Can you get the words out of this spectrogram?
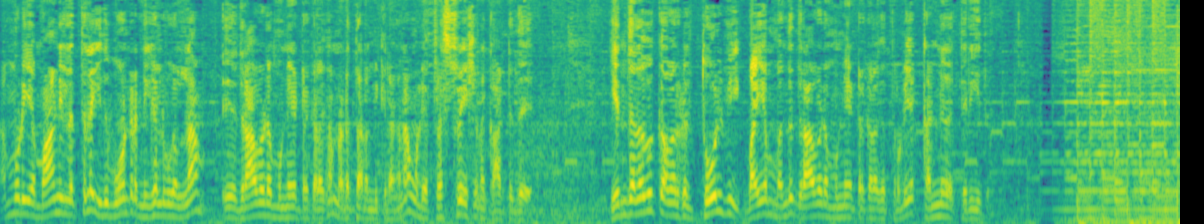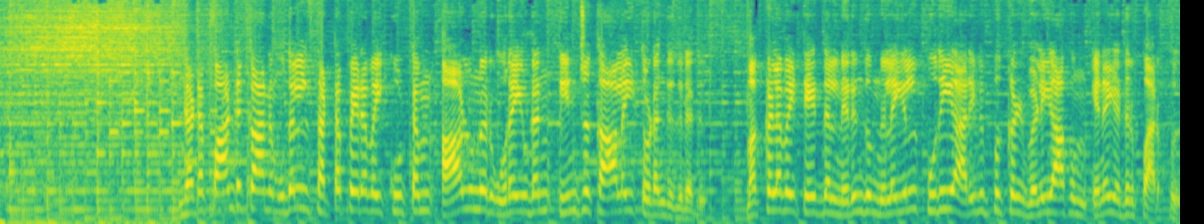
நம்முடைய மாநிலத்தில் இது போன்ற நிகழ்வுகள்லாம் திராவிட முன்னேற்ற கழகம் நடத்த ஆரம்பிக்கிறாங்கன்னா அவங்களுடைய ஃப்ரஸ்ட்ரேஷனை காட்டுது. எந்த அளவுக்கு அவர்கள் தோல்வி பயம் வந்து திராவிட முன்னேற்ற கழகத்தினுடைய கண்ணில் தெரியுது. நடப்பாண்டுக்கான முதல் சட்டப்பேரவை கூட்டம் ஆளுநர் உரையுடன் இன்று காலை தொடங்குகிறது. மக்களவை தேர்தல் நெருங்கும் நிலையில் புதிய அறிவிப்புகள் வெளியாகும் என எதிர்பார்ப்பு.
